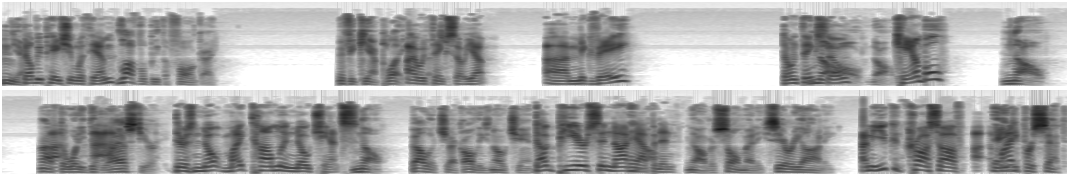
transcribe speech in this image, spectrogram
Yeah, They'll be patient with him. Love will be the fall guy if he can't play. I would think so. Yep. Uh, McVay. Don't think no, so. no, Campbell. no. Not after Uh, what he did uh, last year. There's no Mike Tomlin. No chance. No, Belichick, all these, no chance. Doug Pederson, not happening. No, there's so many. Sirianni, I mean, you can cross off uh, eighty percent.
